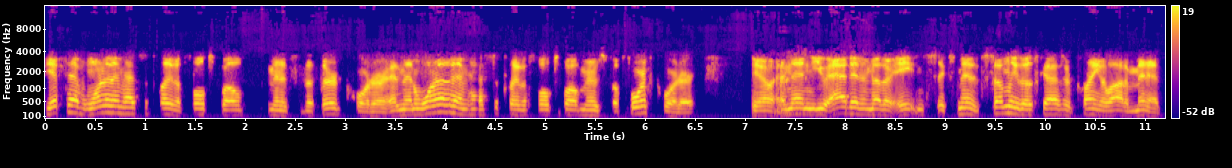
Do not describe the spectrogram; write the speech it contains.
you have to have one of them has to play the full twelve minutes of the third quarter, and then one of them has to play the full 12 minutes of the fourth quarter. You know, and then you add in another eight and six minutes. Suddenly, those guys are playing a lot of minutes.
